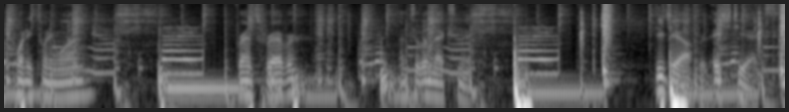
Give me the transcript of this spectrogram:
2021. Friends forever. Until the next mix. DJ Alfred, HTX.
